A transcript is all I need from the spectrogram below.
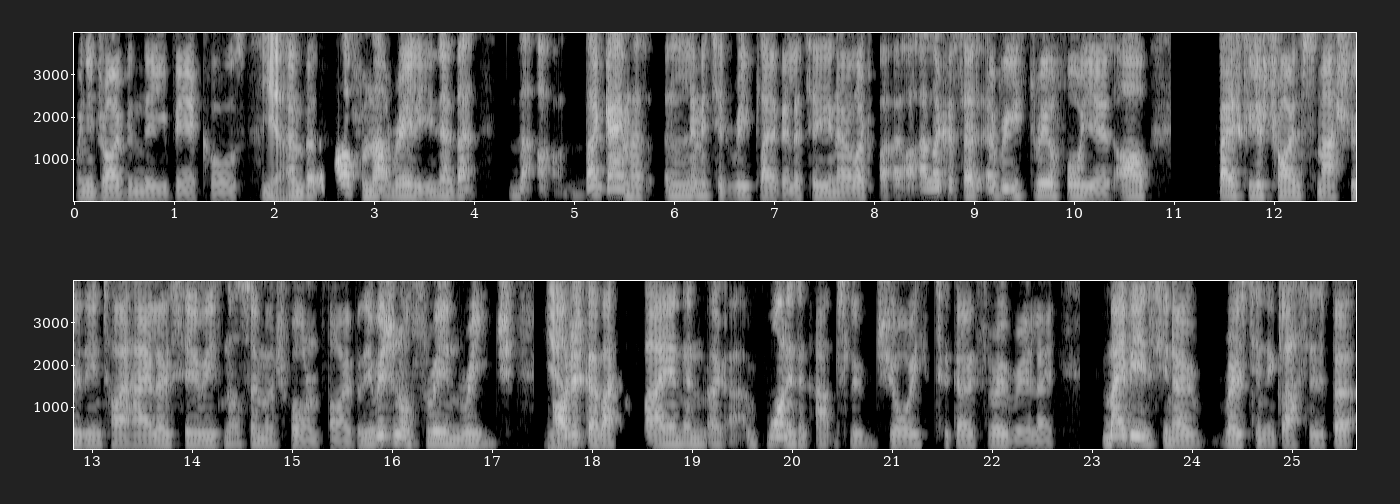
when you're driving the vehicles, Yeah. um, but apart from that, really, you know that that uh, that game has unlimited replayability. You know, like I, I, like I said, every three or four years, I'll basically just try and smash through the entire Halo series. Not so much four and five, but the original three and Reach. yeah. I'll just go back and play, and, and uh, one is an absolute joy to go through. Really, maybe it's you know rose tinted glasses, but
